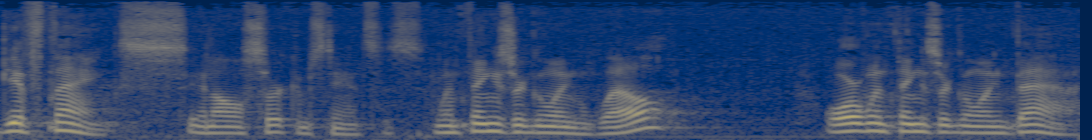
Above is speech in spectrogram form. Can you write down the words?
Give thanks in all circumstances. When things are going well or when things are going bad.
